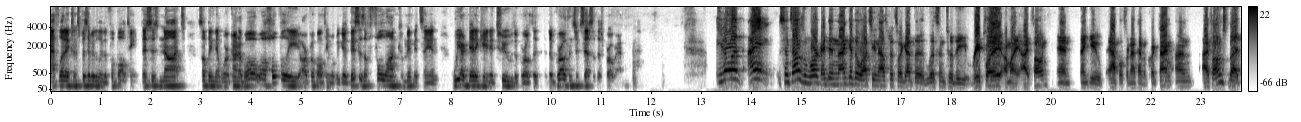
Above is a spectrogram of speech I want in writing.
athletics and specifically the football team. This is not something that we're kind of well, well, hopefully our football team will be good. This is a full on commitment saying we are dedicated to the growth of the growth and success of this program. You know what? I since I was at work, I did not get to watch the announcement, so I got to listen to the replay on my iPhone. And thank you, Apple, for not having QuickTime on iPhones. But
